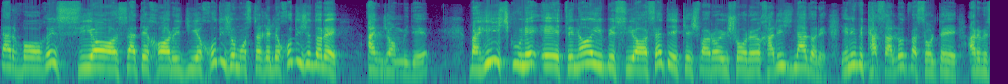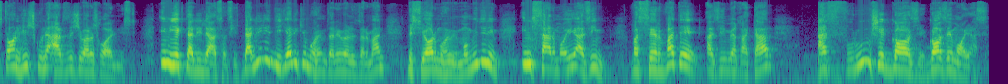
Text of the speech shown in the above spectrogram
در واقع سیاست خارجی خودش و مستقل خودش داره انجام میده و هیچ گونه اعتنایی به سیاست کشورهای شورای خلیج نداره. یعنی به تسلط و سلطه عربستان هیچ گونه ارزشی براش قائل نیست. این یک دلیل اساسی دلیل دیگری که مهمتره به نظر من بسیار مهمه. ما می‌دونیم این سرمایه عظیم و ثروت عظیم قطر از فروش گاز گاز مایه است.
